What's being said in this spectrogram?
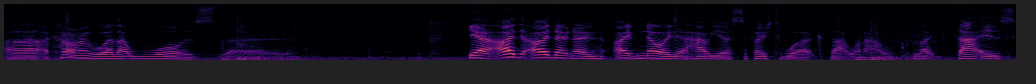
Uh, I can't remember where that was, though. Yeah, I, I don't know. I have no idea how you're supposed to work that one out. Like, that is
